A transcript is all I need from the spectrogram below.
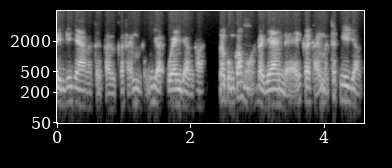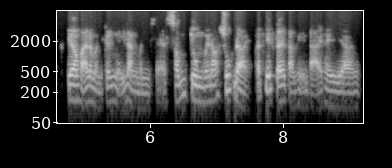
tiêm dưới da và từ từ cơ thể mình cũng dần, quen dần thôi. Nó cũng có một thời gian để cơ thể mình thích nghi dần chứ không phải là mình cứ nghĩ rằng mình sẽ sống chung với nó suốt đời. Ít nhất tới tận hiện tại thì uh,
